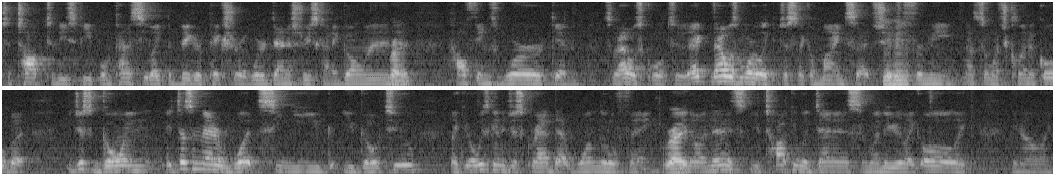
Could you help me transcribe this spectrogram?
to talk to these people and kind of see like the bigger picture of where dentistry is kind of going Right. and how things work and so that was cool too that, that was more like just like a mindset shift Mhm. for me not so much clinical but just going it doesn't matter what ce you, you go to like you're always going to just grab that one little thing Right. you know and then it's you're talking with dentists and whether you're like oh like you know like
